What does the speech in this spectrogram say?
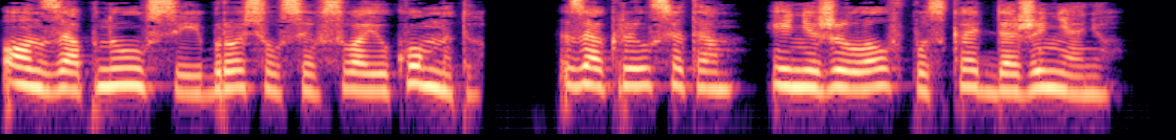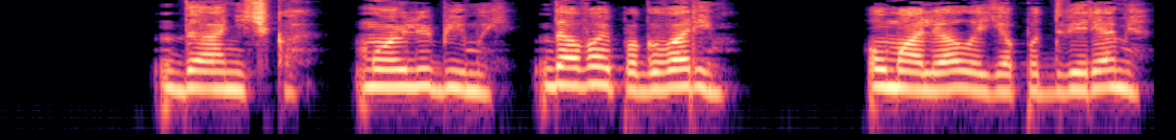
Он запнулся и бросился в свою комнату, закрылся там и не желал впускать даже няню. «Данечка, мой любимый, давай поговорим», — умоляла я под дверями.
